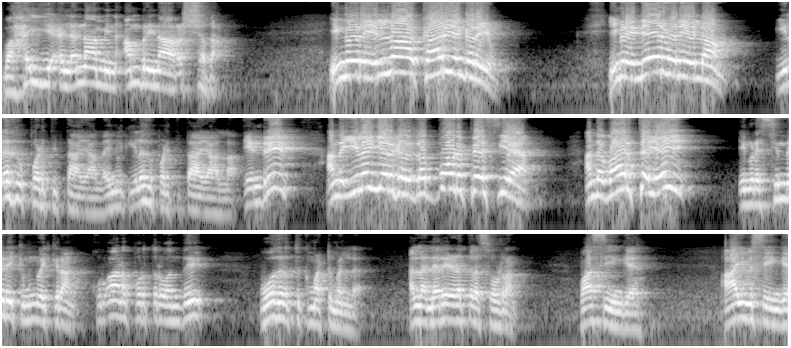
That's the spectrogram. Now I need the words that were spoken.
வஹைய லனா மின் அம்ரினா ரஷதா எங்களுடைய எல்லா காரியங்களையும் எங்களுடைய நேர்வழி எல்லாம் இலகுபடுத்தி தாயா எங்களுக்கு இலகுபடுத்தி தாயா என்று அந்த இளைஞர்கள் ரப்போடு பேசிய அந்த வார்த்தையை எங்களுடைய சிந்தனைக்கு முன்வைக்கிறான் குர்ஆனை பொறுத்தவரை வந்து ஓதுறதுக்கு மட்டுமல்ல அல்ல நிறைய இடத்துல சொல்கிறான் வாசியுங்க ஆய்வு செய்யுங்க.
